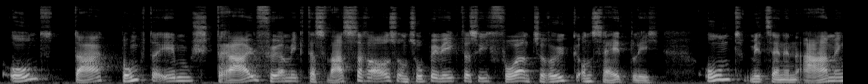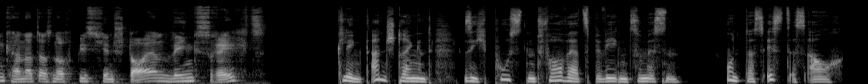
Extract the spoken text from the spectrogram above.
und da pumpt er eben strahlförmig das Wasser raus und so bewegt er sich vor und zurück und seitlich. Und mit seinen Armen kann er das noch ein bisschen steuern, links, rechts. Klingt anstrengend, sich pustend vorwärts bewegen zu müssen. Und das ist es auch,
